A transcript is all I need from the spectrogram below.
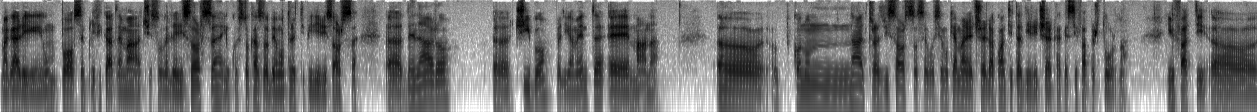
Magari un po' semplificate ma ci sono delle risorse. In questo caso abbiamo tre tipi di risorse. Eh, denaro eh, cibo praticamente e mana. Uh, con un'altra risorsa, se possiamo chiamare, c'è la quantità di ricerca che si fa per turno. Infatti, uh,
